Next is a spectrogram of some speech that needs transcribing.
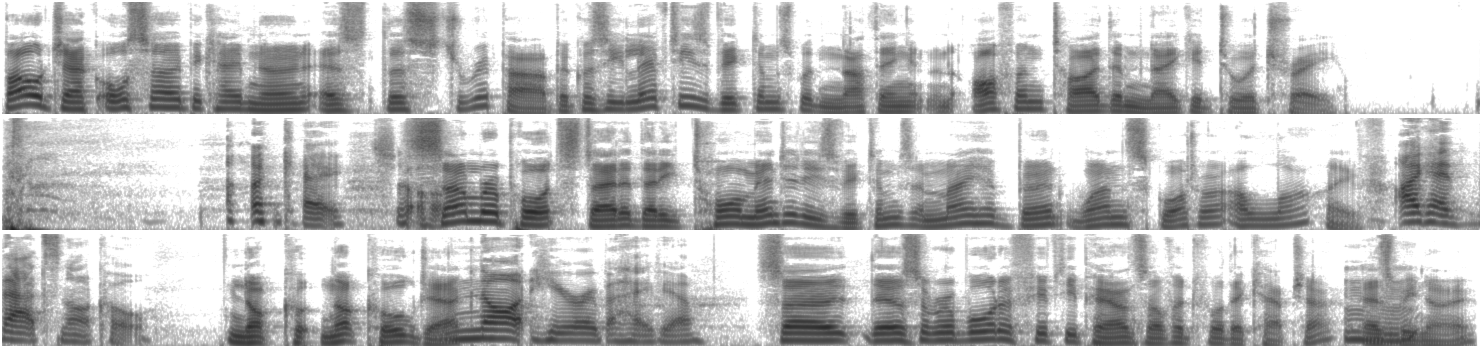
Bold Jack also became known as the stripper because he left his victims with nothing and often tied them naked to a tree. Okay, sure. Some reports stated that he tormented his victims and may have burnt one squatter alive. Okay, that's not cool. Not co- not cool, Jack. Not hero behavior. So there was a reward of fifty pounds offered for their capture, as we Mhm. know,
